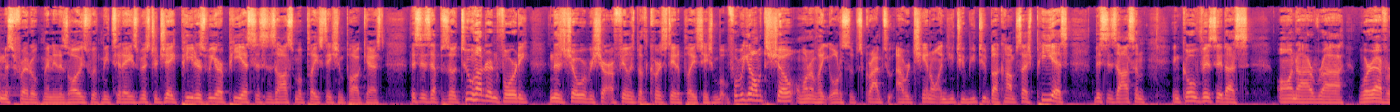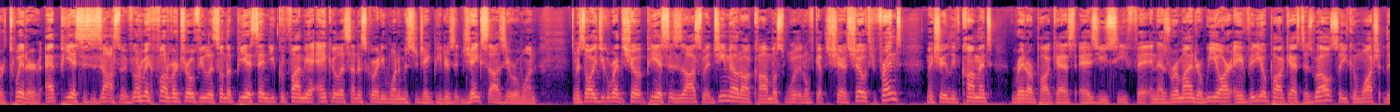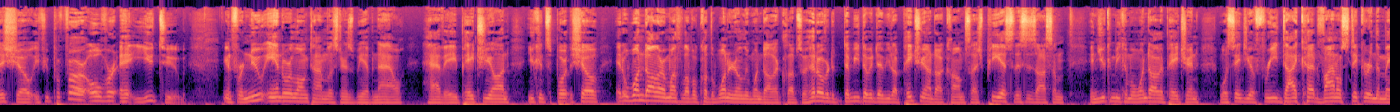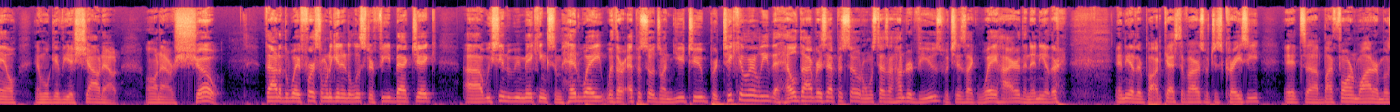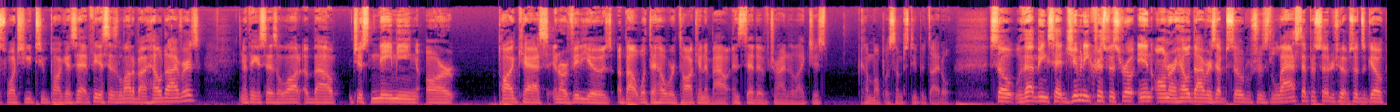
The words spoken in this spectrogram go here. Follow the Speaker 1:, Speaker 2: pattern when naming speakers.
Speaker 1: Name is Fred Oakman, and as always, with me today is Mr. Jake Peters. We are PS. This is Awesome, PlayStation podcast. This is episode 240, and this is a show where we share our feelings about the current state of PlayStation. But before we get on with the show, I want to invite you all to subscribe to our channel on YouTube, youtube.com slash PS. This is awesome, and go visit us on our uh, wherever Twitter at PS. This is awesome. If you want to make fun of our trophy list on the PSN, you can find me at anchorless underscore 81 and Mr. Jake Peters at jakesaw01. As always, you can write the show at PS. This is awesome at gmail.com. Most importantly, don't forget to share the show with your friends. Make sure you leave comments, rate our podcast as you see fit. And as a reminder, we are a video podcast as well, so you can watch this show if you prefer over at YouTube. And for new and or long time listeners, we have now have a Patreon. You can support the show at a $1 a month level called the One and Only $1 Club. So head over to www.patreon.com slash PS. This is awesome. And you can become a $1 patron. We'll send you a free die-cut vinyl sticker in the mail, and we'll give you a shout-out on our show. That out of the way, first I want to get into listener feedback, Jake. Uh, we seem to be making some headway with our episodes on YouTube, particularly the Helldivers episode almost has 100 views, which is like way higher than any other any other podcast of ours, which is crazy. It's uh, by far and wide our most watched YouTube podcast. I think it says a lot about Helldivers. I think it says a lot about just naming our podcasts and our videos about what the hell we're talking about instead of trying to like just come up with some stupid title. So, with that being said, Jiminy Christmas wrote in on our Helldivers episode, which was last episode or two episodes ago.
